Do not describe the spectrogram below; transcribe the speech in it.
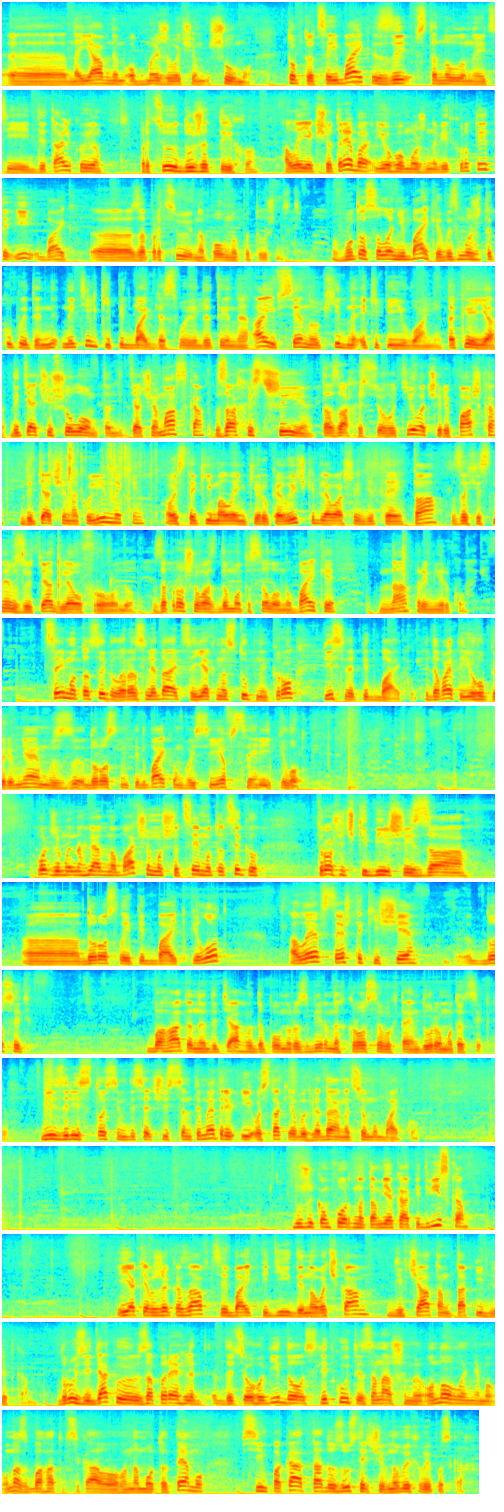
наявним обмежувачем шуму. Тобто цей байк з встановленою цією деталькою працює дуже тихо. Але якщо треба, його можна відкрутити і байк е, запрацює на повну потужність. В мотосалоні байки ви зможете купити не- тільки підбайк для своєї дитини, а й все необхідне екіпіювання, таке як дитячий шолом та дитяча маска, захист шиї та захист цього тіла, черепашка, дитячі наколінники, ось такі маленькі рукавички для ваших дітей та захисне взуття для офроуду. Запрошую вас до мотосалону байки на примірку. Цей мотоцикл розглядається як наступний крок після підбайку. І давайте його порівняємо з дорослим підбайком VCF серії Pilot. Отже, ми наглядно бачимо, що цей мотоцикл трошечки більший за е, дорослий підбайк Pilot, але все ж таки ще досить багато не дотягує до повнорозмірних кросових та ендуро мотоциклів. Мій зріст 176 см і ось так я виглядаю на цьому байку. Дуже комфортна та м'яка підвіска. І як я вже казав, цей байк підійде новачкам, дівчатам та підліткам. Друзі, дякую за перегляд до цього відео. Слідкуйте за нашими оновленнями. У нас багато цікавого на мототему. Всім пока та до зустрічі в нових випусках.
